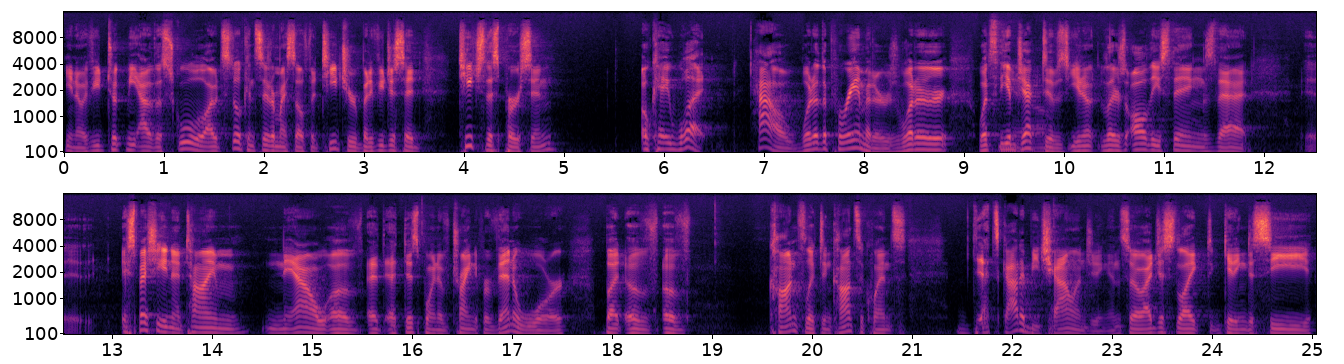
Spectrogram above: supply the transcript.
you know, if you took me out of the school, I would still consider myself a teacher. But if you just said, teach this person, okay, what? How? What are the parameters? What are what's the objectives? You know, there's all these things that uh, especially in a time now of at, at this point of trying to prevent a war, but of of conflict and consequence, that's got to be challenging. And so I just liked getting to see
